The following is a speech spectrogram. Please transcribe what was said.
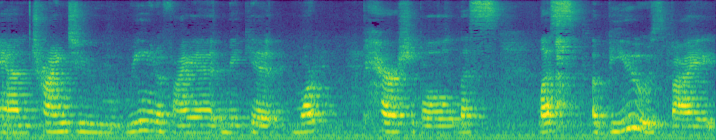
and trying to reunify it, make it more perishable, less less abused by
